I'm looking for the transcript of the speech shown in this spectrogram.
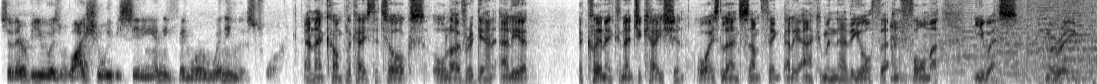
So their view is, why should we be ceding anything? We're winning this war. And that complicates the talks all over again. Elliot, a clinic, an education, always learn something. Elliot Ackerman there, the author and former U.S. Marine.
